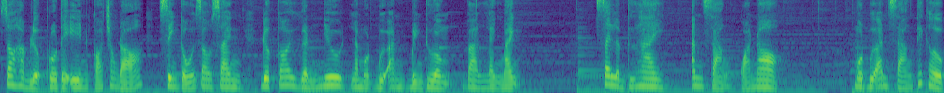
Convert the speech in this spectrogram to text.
Do hàm lượng protein có trong đó, sinh tố rau xanh được coi gần như là một bữa ăn bình thường và lành mạnh. Sai lầm thứ hai, ăn sáng quá no. Một bữa ăn sáng thích hợp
